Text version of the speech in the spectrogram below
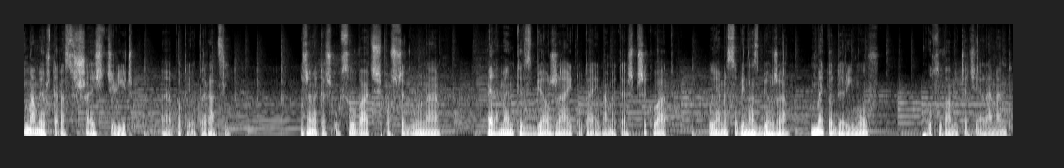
I mamy już teraz 6 liczb po tej operacji. Możemy też usuwać poszczególne elementy w zbiorze i tutaj mamy też przykład. Kupujemy sobie na zbiorze metodę remove, usuwamy trzeci element,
